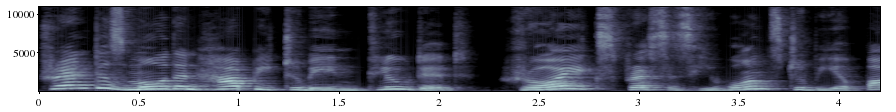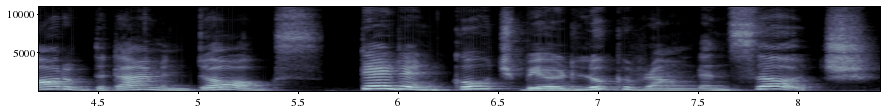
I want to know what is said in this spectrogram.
Trent is more than happy to be included. Roy expresses he wants to be a part of the Diamond Dogs. Ted and Coach Beard look around and search.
